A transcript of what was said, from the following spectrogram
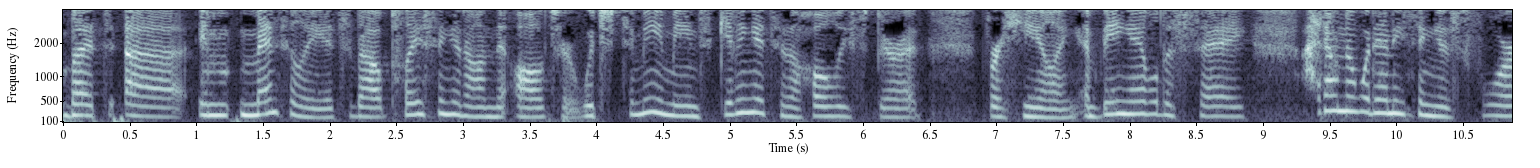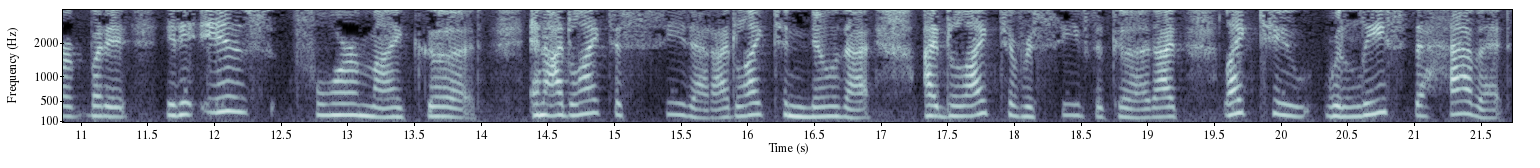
But uh, in, mentally, it's about placing it on the altar, which to me means giving it to the Holy Spirit for healing and being able to say, I don't know what anything is for, but it, it is for my good. And I'd like to see that. I'd like to know that. I'd like to receive the good. I'd like to release the habit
